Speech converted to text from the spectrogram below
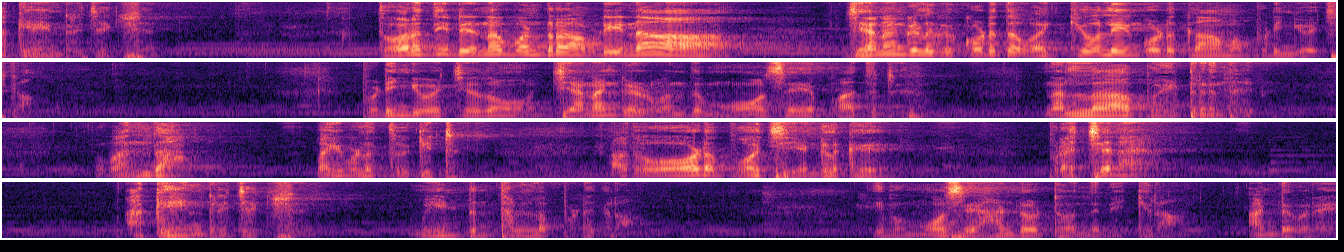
அகெயின் ரிஜெக்ஷன் துரத்திட்டு என்ன பண்றான் அப்படின்னா ஜனங்களுக்கு கொடுத்த வைக்கோலையும் கொடுக்காம பிடுங்கி வச்சிட்டான். பிடுங்கி வச்சதும் ஜனங்கள் வந்து மோசையை பார்த்துட்டு நல்லா போயிட்டு இருந்து வந்தான். பைபிளை தூக்கிட்டு. அதோட போச்சு எங்களுக்கு பிரச்சனை. அகைன் ரிஜெக்ஷன் மீண்டும் தள்ளப்படுகிறான். இவன் மோசை ஆண்டவர்கிட்ட வந்து நிற்கிறான். ஆண்டவரே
